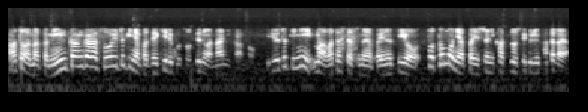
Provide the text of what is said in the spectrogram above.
あとはやっぱ民間からそういう時にやっぱできることっていうのは何かという時に、まあ、私たちのやっぱ NPO とともにやっぱり一緒に活動してくれる方が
